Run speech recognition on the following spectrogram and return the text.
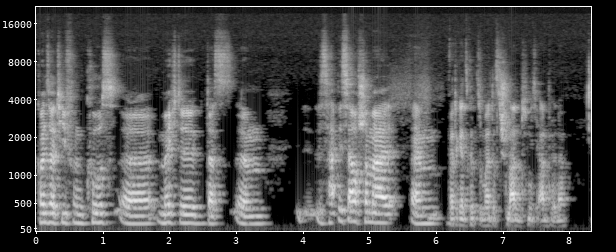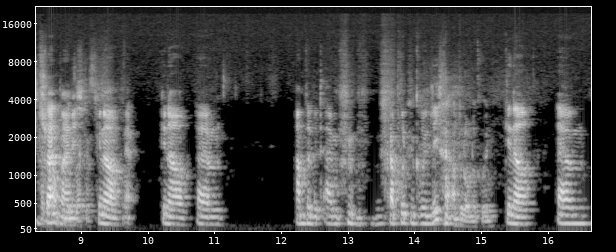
konservativen Kurs äh, möchte, das ähm, ist, ist auch schon mal. Ähm, Warte ganz kurz, du meintest Schland, nicht Ampel, ne? Schland meine ich. Genau. Ja. Genau. Ähm, Ampel mit einem kaputten grünen Licht. Ampel ohne Grün. Genau. Ähm,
